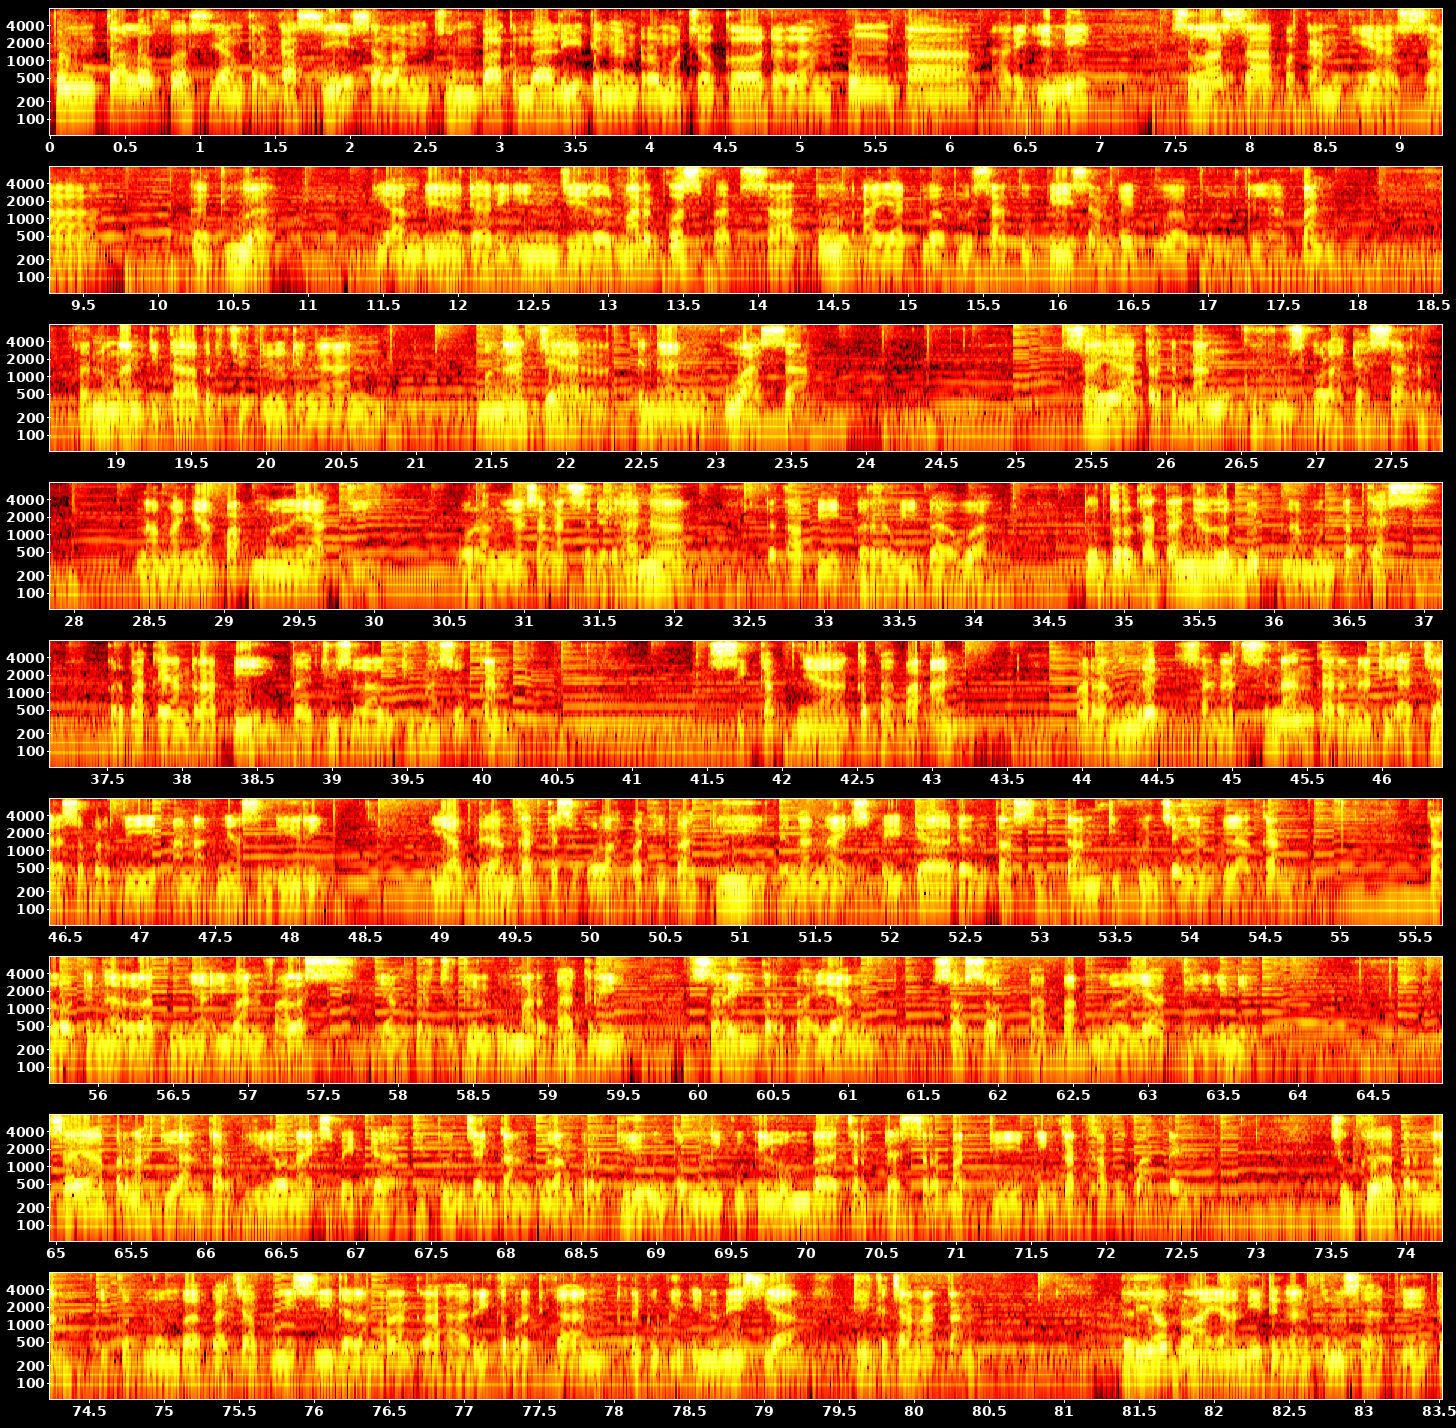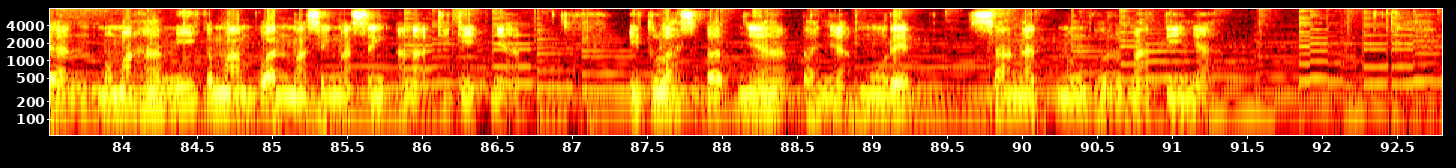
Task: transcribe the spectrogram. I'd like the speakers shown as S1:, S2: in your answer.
S1: Pungta Lovers yang terkasih, salam jumpa kembali dengan Romo Joko dalam Pungta hari ini, Selasa Pekan Biasa kedua, diambil dari Injil Markus bab 1 ayat 21b sampai 28. Renungan kita berjudul dengan Mengajar dengan Kuasa. Saya terkenang guru sekolah dasar namanya Pak Mulyadi. Orangnya sangat sederhana, tetapi berwibawa. Tutur katanya lembut namun tegas. Berpakaian rapi, baju selalu dimasukkan. Sikapnya kebapaan. Para murid sangat senang karena diajar seperti anaknya sendiri. Ia berangkat ke sekolah pagi-pagi dengan naik sepeda dan tas hitam di boncengan belakang. Kalau dengar lagunya Iwan Fals yang berjudul Umar Bakri, sering terbayang sosok Bapak Mulyadi ini. Saya pernah diantar beliau naik sepeda, diboncengkan pulang pergi untuk mengikuti lomba cerdas cermat di tingkat kabupaten. Juga pernah ikut lomba baca puisi dalam rangka Hari Kemerdekaan Republik Indonesia di kecamatan. Beliau melayani dengan tulus hati dan memahami kemampuan masing-masing anak didiknya. Itulah sebabnya banyak murid sangat menghormatinya.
